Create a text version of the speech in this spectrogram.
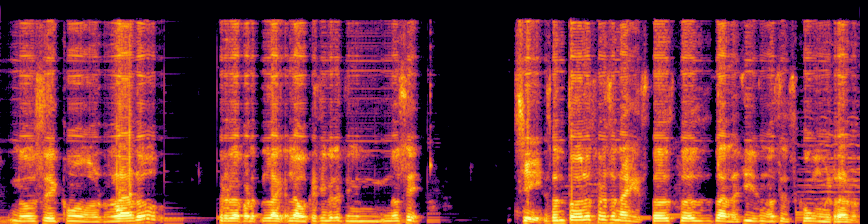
no sé, como raro, pero la, la, la boca siempre la tienen, no sé, Sí. son todos los personajes, todos, todos están así, no sé, es como muy raro.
